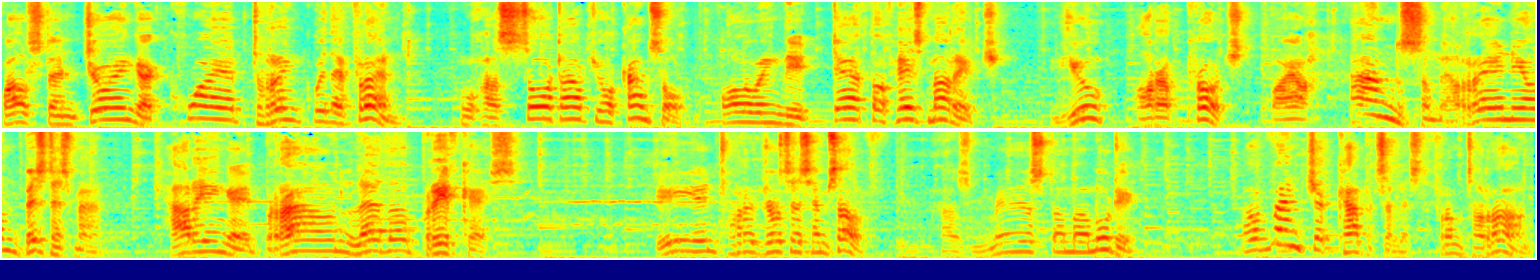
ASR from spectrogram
Whilst enjoying a quiet drink with a friend who has sought out your counsel following the death of his marriage, you are approached by a handsome Iranian businessman carrying a brown leather briefcase. He introduces himself as Mr. Mahmoudi, a venture capitalist from Tehran,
